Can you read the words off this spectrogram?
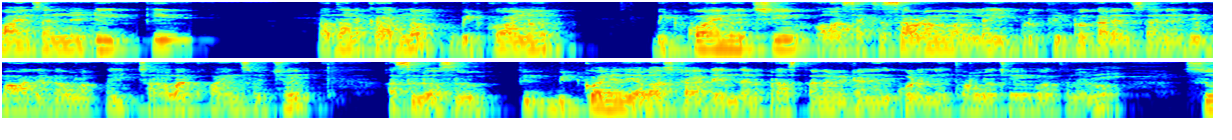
కాయిన్స్ అన్నిటికీ ప్రధాన కారణం బిట్ కాయిన్ బిట్ కాయిన్ వచ్చి అలా సక్సెస్ అవడం వల్ల ఇప్పుడు క్రిప్టో కరెన్సీ అనేది బాగా డెవలప్ అయ్యి చాలా కాయిన్స్ వచ్చాయి. అసలు అసలు బిట్ కాయిన్ అనేది ఎలా స్టార్ట్ అయింది దాని ప్రస్థానం ఏంటనేది కూడా నేను త్వరలో చేయబోతున్నాను. సో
